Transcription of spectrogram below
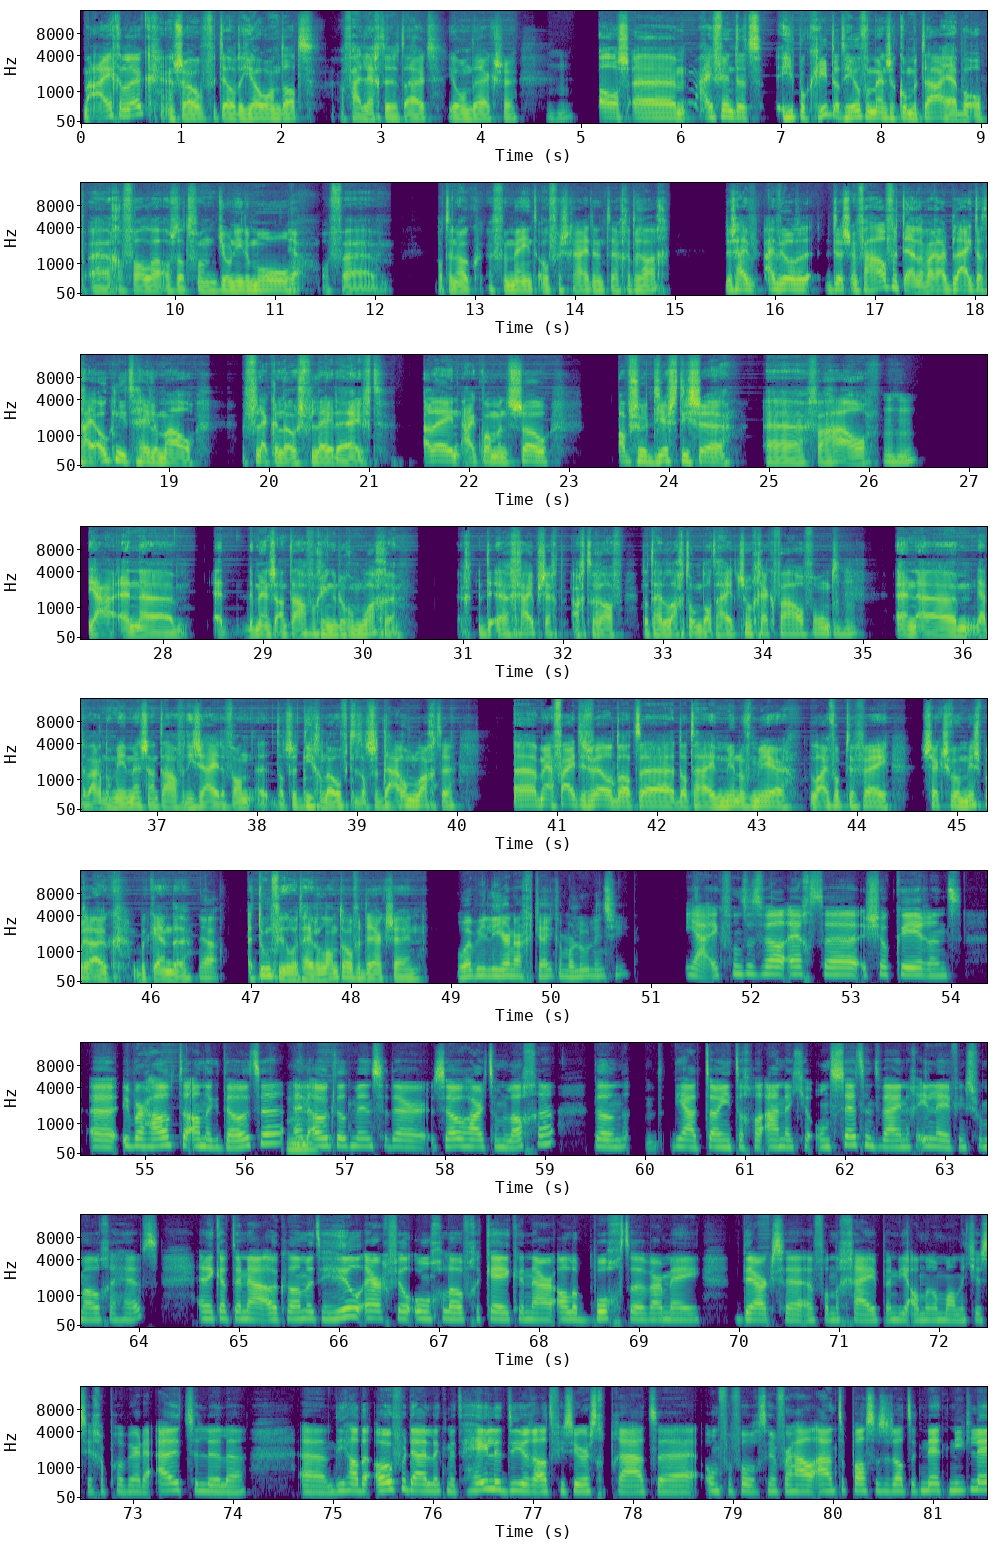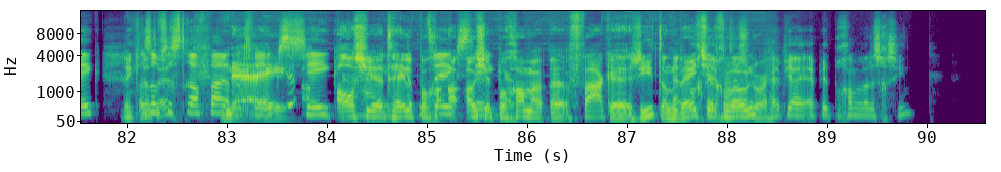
Maar eigenlijk, en zo vertelde Johan dat, of hij legde het uit, Johan Derksen. Mhm. Als, ehm, hij vindt het hypocriet dat heel veel mensen commentaar hebben op eh, gevallen als dat van Johnny de Mol. Ja. Of eh, wat dan ook, vermeend overschrijdend eh, gedrag. Dus hij, hij wilde dus een verhaal vertellen waaruit blijkt dat hij ook niet helemaal vlekkeloos verleden heeft. Alleen hij kwam een zo absurdistische eh, verhaal. Mhm. Ja, en eh, het- de mensen aan tafel gingen erom lachen. De- eh, Gijp zegt achteraf dat hij lachte omdat hij het zo'n gek verhaal vond. Mhm. En ehm, ja, er waren nog meer mensen aan tafel die zeiden van, dat ze het niet geloofden, dat ze daarom lachten. Eh, maar ja, feit is wel dat, eh, dat hij min of meer live op tv seksueel misbruik bekende. Ja. En toen viel het hele land over Dirk zijn. Hoe hebben jullie hier naar gekeken, Marlou, Lindsay? Ja, ik vond het wel echt eh, chockerend. Eh, überhaupt de anekdote. En Mhm. ook dat mensen daar zo hard om lachen. Dan ja, toon je toch wel aan dat je ontzettend weinig inlevingsvermogen hebt. En ik heb daarna ook wel met heel erg veel ongeloof gekeken naar alle bochten waarmee Derksen en Van de Gijp en die andere mannetjes zich er probeerden uit te lullen. Ehm, die hadden overduidelijk met hele dure adviseurs gepraat eh, om vervolgens hun verhaal aan te passen, zodat het net niet leek Denk je alsof dat ze echt? straf waren. dat weet ik zeker. als je het hele Dat progra- weet ik als je het programma eh, vaker ziet, dan Eh, weet je gewoon... Heb jij heb je het programma wel eens gezien?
